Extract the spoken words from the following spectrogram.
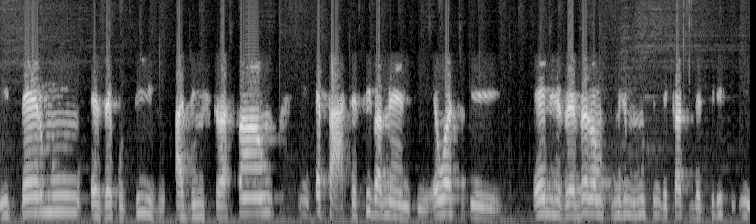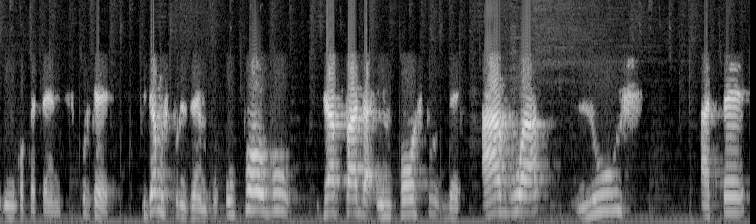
e termo executivo, administração, epá, excessivamente. Eu acho que eles revelam-se mesmo num sindicato de tristes e incompetentes. Por quê? Digamos, por exemplo, o povo já paga imposto de água, luz, até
